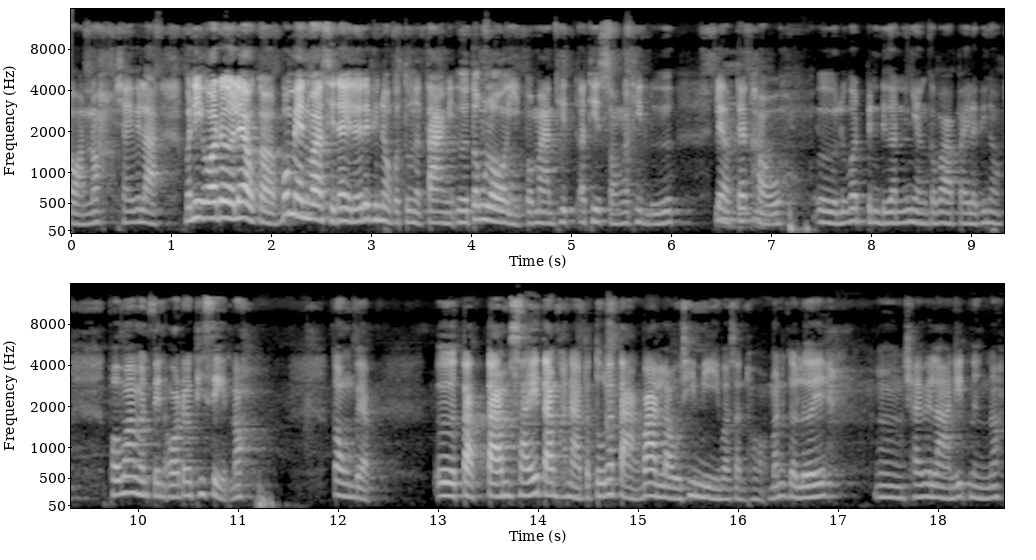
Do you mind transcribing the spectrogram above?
ตอนเนาะใช้เวลาวันนี้ออเดอร์แล้วก็บ่แม่นว่าสิได้เลยได้พี่น้องประตูหน้าต่างนี่เออต้องรออีกประมาณอาทิตย์อาทิตย์สองอาทิตย์หรือ แล้วแต่เขาเออหรือว่าเป็นเดือนยังก็ว่าไปเลยพี่น้อง เพราะว่ามันเป็นออเดอร์พิเศษเนาะต้องแบบเออตัดตามไซส์ตามขนาดประตูหน้าต่างบ้านเราที่มีวาสันเถาะมันก็เลย อืมใช้เวลานิดนึงเนาะ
